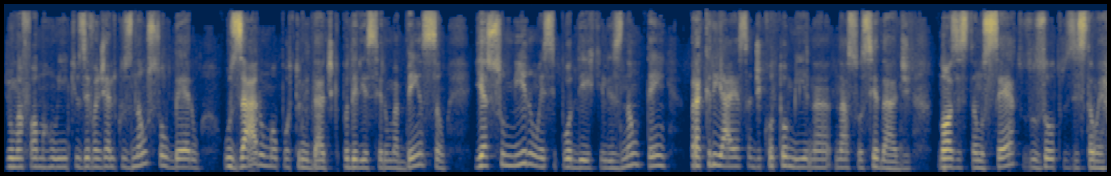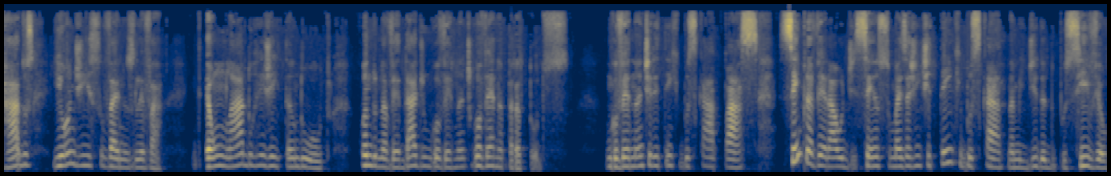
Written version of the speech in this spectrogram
de uma forma ruim, que os evangélicos não souberam usar uma oportunidade que poderia ser uma bênção e assumiram esse poder que eles não têm para criar essa dicotomia na, na sociedade. Nós estamos certos, os outros estão errados, e onde isso vai nos levar? É um lado rejeitando o outro, quando na verdade um governante governa para todos. Um governante ele tem que buscar a paz. Sempre haverá o dissenso, mas a gente tem que buscar, na medida do possível,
